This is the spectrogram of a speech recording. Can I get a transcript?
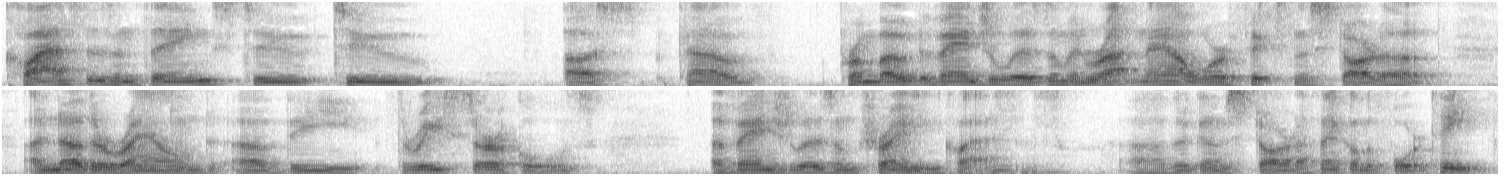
classes and things to to us kind of promote evangelism. And right now, we're fixing to start up another round of the three circles evangelism training classes. Mm-hmm. Uh, they're going to start, I think, on the 14th.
